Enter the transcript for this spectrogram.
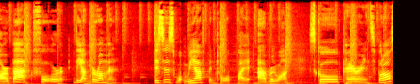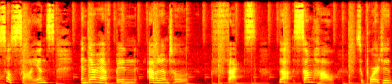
are bad for the environment. This is what we have been taught by everyone school, parents, but also science. And there have been evidential facts that somehow supported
